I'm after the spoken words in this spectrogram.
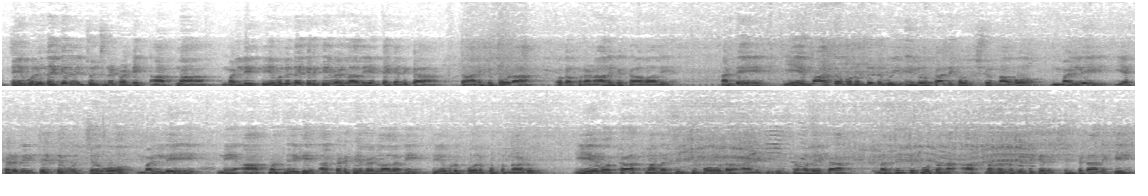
దేవుని దగ్గర నుంచి వచ్చినటువంటి ఆత్మ మళ్ళీ దేవుని దగ్గరికి వెళ్ళాలి అంటే కనుక దానికి కూడా ఒక ప్రణాళిక కావాలి. అంటే ఏ మార్గము నుండి నువ్వు ఈ లోకానికి వచ్చి ఉన్నావో మళ్ళీ ఎక్కడి నుంచి అయితే వచ్చావో మళ్ళీ నీ ఆత్మ తిరిగి అక్కడికే వెళ్ళాలని దేవుడు కోరుకుంటున్నాడు. ఏ ఒక్క ఆత్మ నశించిపోవడం ఆయనకి ఇష్టం లేక నశించిపోతున్న ఆత్మలను వెతికి రక్షించడానికి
